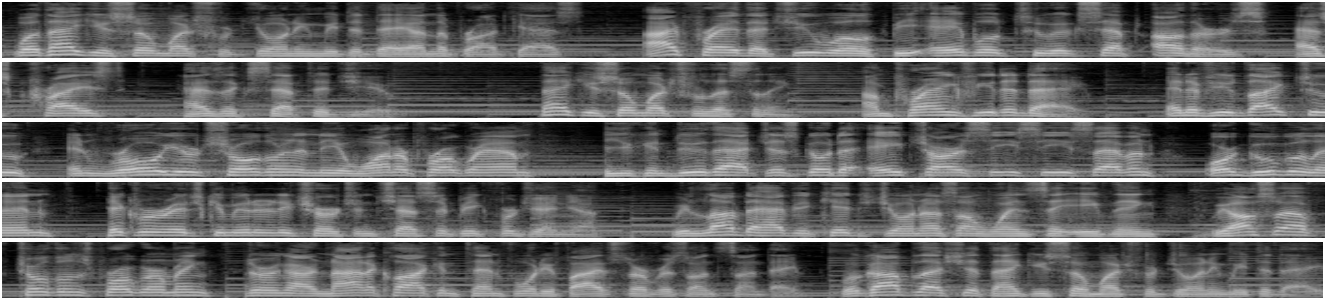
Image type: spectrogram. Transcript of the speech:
Well, thank you so much for joining me today on the broadcast. I pray that you will be able to accept others as Christ has accepted you. Thank you so much for listening. I'm praying for you today. And if you'd like to enroll your children in the Awana program, you can do that. Just go to HRCC7 or Google in Hickory Ridge Community Church in Chesapeake, Virginia. We'd love to have your kids join us on Wednesday evening. We also have children's programming during our 9 o'clock and 1045 service on Sunday. Well, God bless you. Thank you so much for joining me today.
